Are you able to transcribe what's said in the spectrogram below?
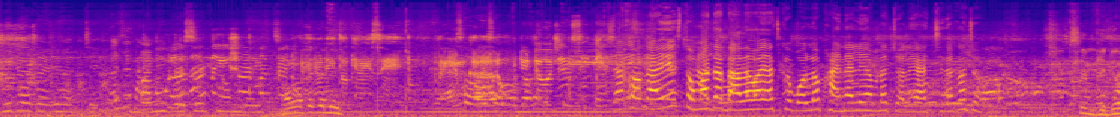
ভিডিও তৈরি হচ্ছে। আমি বসে ফোন দেখছি দেখো গাইস তোমাদের দাদাভাই আজকে বলল ফাইনালি আমরা চলে যাচ্ছি দেখো সে ভিডিও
